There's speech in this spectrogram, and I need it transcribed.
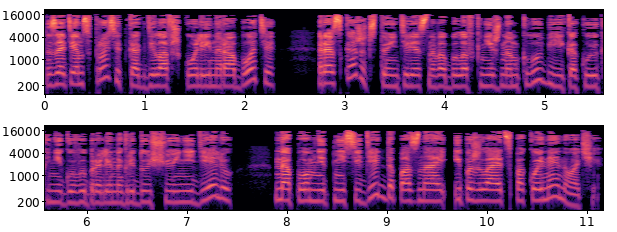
затем спросит, как дела в школе и на работе, расскажет, что интересного было в книжном клубе и какую книгу выбрали на грядущую неделю, напомнит не сидеть допоздна и пожелает спокойной ночи.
